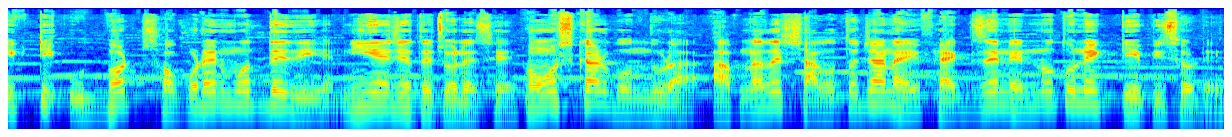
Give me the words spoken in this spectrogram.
একটি উদ্ভট সফরের মধ্যে দিয়ে নিয়ে যেতে চলেছে। নমস্কার বন্ধুরা, আপনাদের স্বাগত জানাই ফ্যাকজেনের নতুন একটি এপিসোডে।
